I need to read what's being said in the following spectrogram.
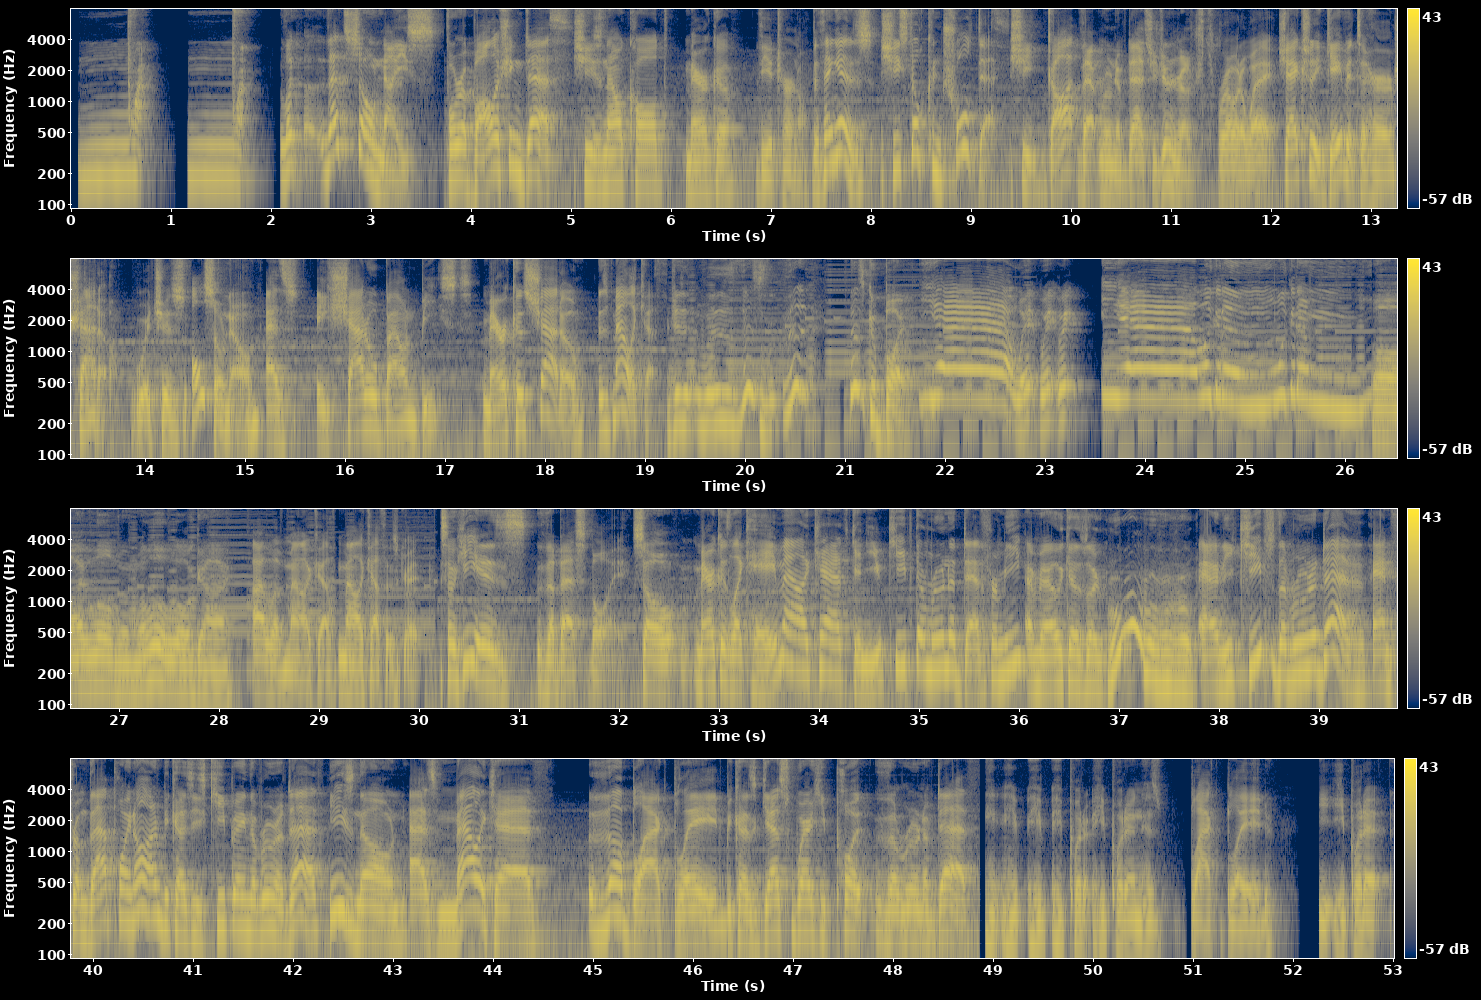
Mwah, mwah. Look, uh, that's so nice. For abolishing death, she's now called Marika the Eternal. The thing is, she still controlled death. She got that rune of death. She didn't just throw it away. She actually gave it to her shadow, which is also known as a shadow-bound beast. Marika's shadow is Maliketh. Which is, this, this, this good boy. Yeah! Wait, wait, wait. Yeah, look at him. Look at him. Oh, I love him. A little little guy. I love Maliketh. Maliketh is great. So he is the best boy. So Marika's like, hey, Maliketh, can you keep the rune of death for me? And Maliketh's like, and he keeps the rune of death. And from that point on, because he's keeping the rune of death, he's known as Maliketh the Black Blade because guess where he put the rune of death? He he he put he put in his black blade. He he put it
